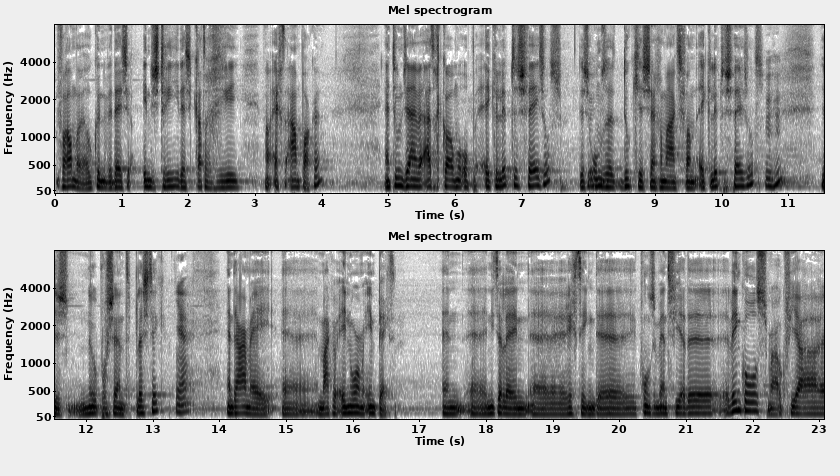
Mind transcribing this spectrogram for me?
veranderen? Hoe kunnen we deze industrie, deze categorie nou echt aanpakken? En toen zijn we uitgekomen op eucalyptusvezels. Dus onze doekjes zijn gemaakt van eucalyptusvezels. Mhm. Dus 0% plastic. Ja. En daarmee eh, maken we enorme impact. En eh, niet alleen richting de consument via de winkels, maar ook via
